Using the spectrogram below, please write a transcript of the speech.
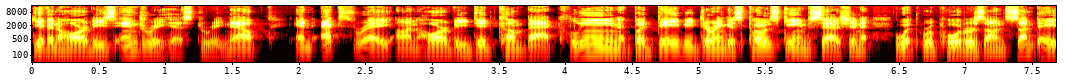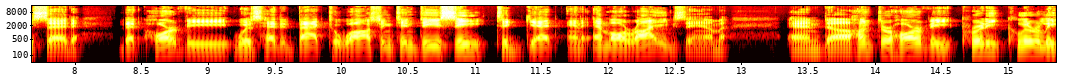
given Harvey's injury history. Now, an x-ray on Harvey did come back clean, but Davey during his postgame session with reporters on Sunday said that Harvey was headed back to Washington, D.C. to get an MRI exam and uh, Hunter Harvey pretty clearly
